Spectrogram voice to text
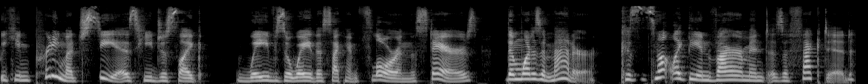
we can pretty much see as he just like waves away the second floor and the stairs, then what does it matter? Because it's not like the environment is affected,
